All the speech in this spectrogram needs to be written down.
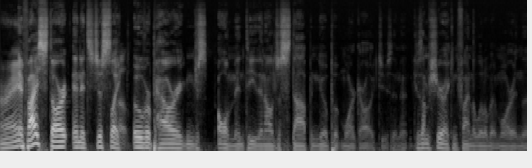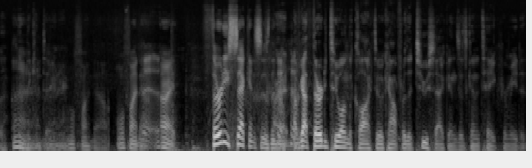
All right. if I start and it's just like Oh. overpowering and just all minty, then I'll just stop and go put more garlic juice in it because I'm sure I can find a little bit more in the in the Alright, container. alright, We'll find out. We'll find out. Yeah. All right. Thirty seconds is the All right, number. I've got 32 on the clock to account for the two seconds it's going to take for me to.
